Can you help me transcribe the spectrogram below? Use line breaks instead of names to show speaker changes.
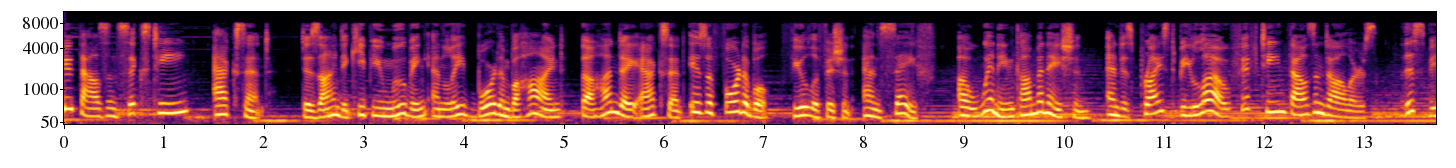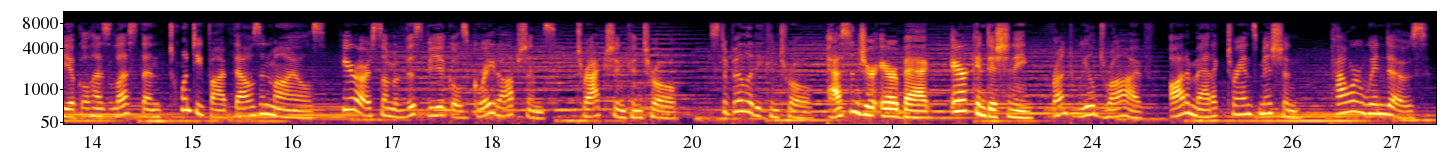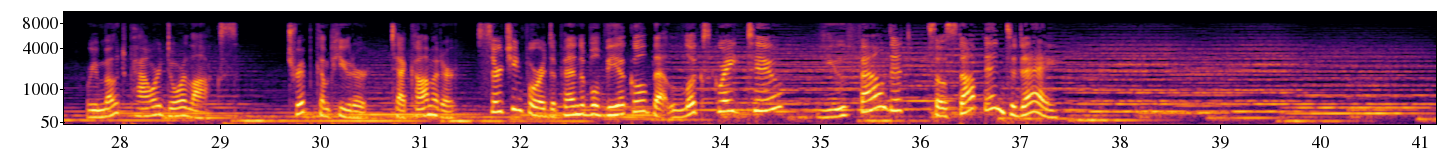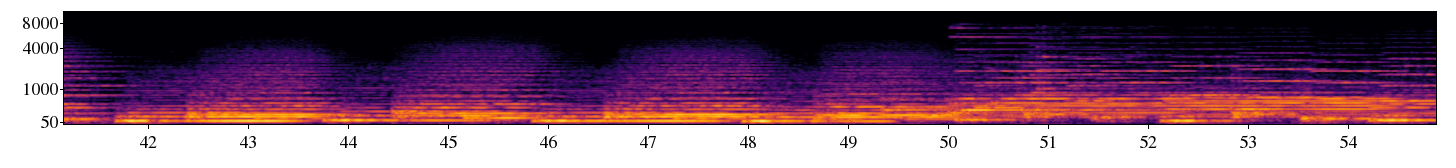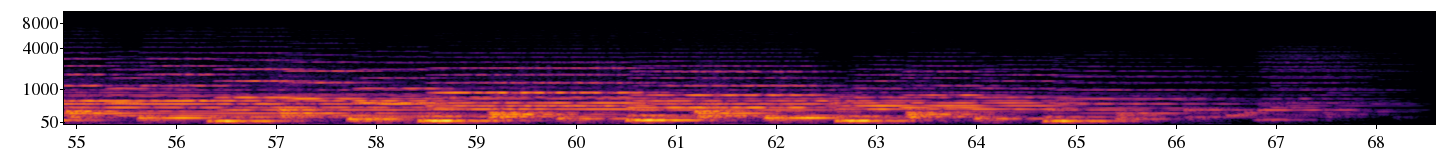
2016 Accent. Designed to keep you moving and leave boredom behind, the Hyundai Accent is affordable, fuel efficient, and safe. A winning combination and is priced below $15,000. This vehicle has less than 25,000 miles. Here are some of this vehicle's great options. Traction control, stability control, passenger airbag, air conditioning, front wheel drive, automatic transmission, power windows, remote power door locks, trip computer, tachometer. Searching for a dependable vehicle that looks great too? You found it, so stop in today.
